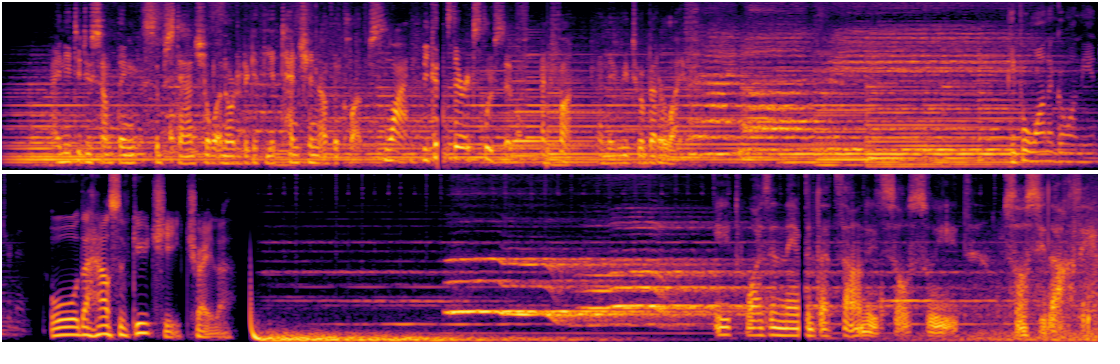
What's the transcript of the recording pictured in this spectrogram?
I need to do something substantial in order to get the attention of the clubs. Why? Because they're exclusive and fun, and they lead to a better life. People want to go on the internet. Or the House of Gucci trailer. It was a name that sounded so sweet, so seductive.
